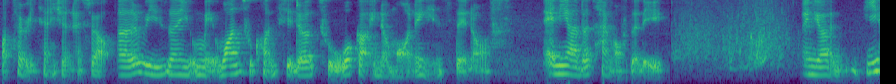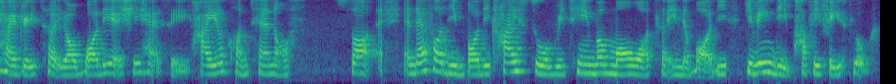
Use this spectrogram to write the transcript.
water retention as well. Another reason you may want to consider to work out in the morning instead of any other time of the day when you're dehydrated, your body actually has a higher content of salt and therefore the body tries to retain even more water in the body, giving the puffy face look.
